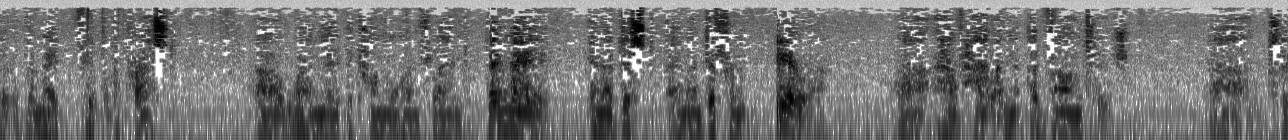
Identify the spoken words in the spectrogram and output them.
that, that make people depressed uh, when they become more inflamed. They may, in a, dist- in a different era, uh, have had an advantage uh, to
